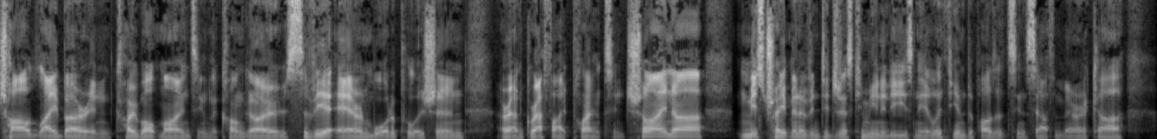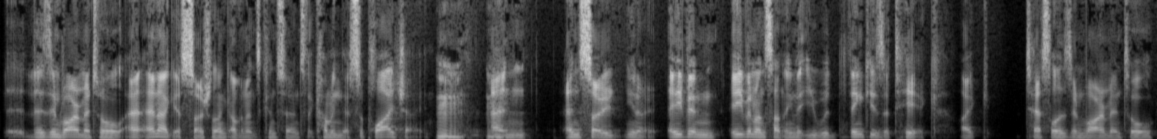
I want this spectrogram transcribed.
child labour in cobalt mines in the Congo, severe air and water pollution around graphite plants in China, mistreatment of indigenous communities near lithium deposits in South America. There's environmental and, and I guess social and governance concerns that come in their supply chain. Mm, And and so, you know, even even on something that you would think is a tick, like Tesla's environmental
